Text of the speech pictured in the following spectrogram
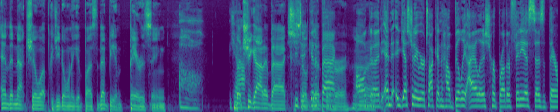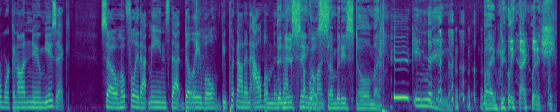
and then not show up because you don't want to get busted. That'd be embarrassing. Oh. yeah. But she got it back. She so did get good it back. For her. All, right. good. And uh, yesterday we were talking how Billie Eilish, her brother Finneas, says that they're working on new music. So hopefully that means that Billie will be putting out an album in the, The new next couple of single, months. "Somebody Stole My Fucking Ring" by Billie Eilish.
